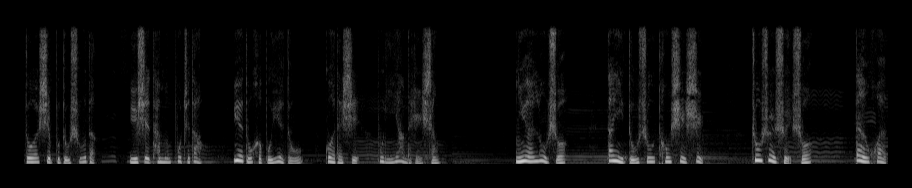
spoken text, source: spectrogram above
多是不读书的，于是他们不知道阅读和不阅读。过的是不一样的人生。倪元璐说：“当以读书通世事。”朱顺水说：“但患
